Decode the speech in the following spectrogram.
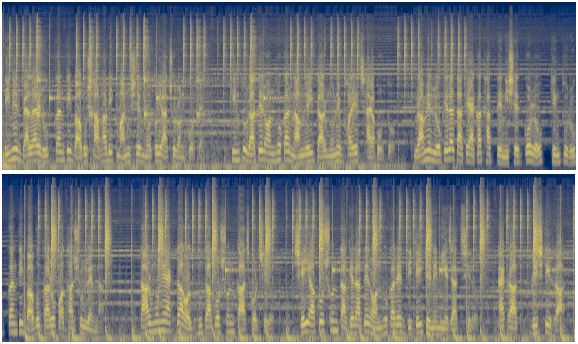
দিনের বেলায় রূপকান্তি বাবু স্বাভাবিক মানুষের মতোই আচরণ করতেন। কিন্তু রাতের অন্ধকার নামলেই তার মনে ভয়ের ছায়া পড়ত। গ্রামের লোকেরা তাকে একা থাকতে নিষেধ করল, কিন্তু রূপকান্তি বাবু কারও কথা শুনলেন না। তার মনে একটা অদ্ভুত আকর্ষণ কাজ করছিল। সেই আকর্ষণ তাকে রাতের অন্ধকারের দিকেই টেনে নিয়ে যাচ্ছিল। এক রাত, বৃষ্টির রাত।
